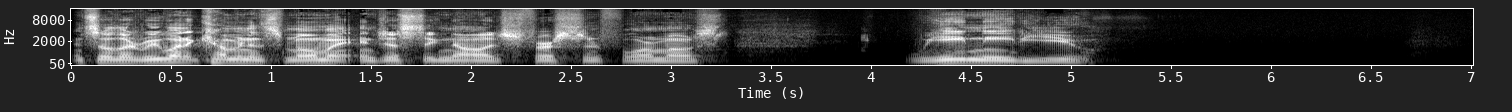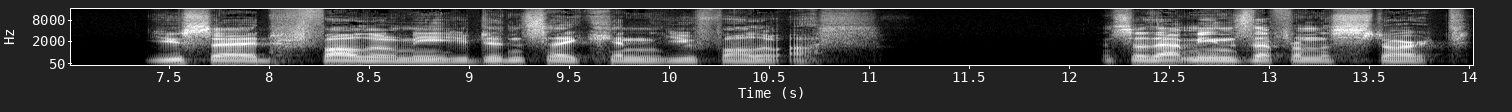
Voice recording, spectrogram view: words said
And so, Lord, we want to come in this moment and just acknowledge first and foremost, we need you. You said, follow me. You didn't say, can you follow us? And so that means that from the start,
